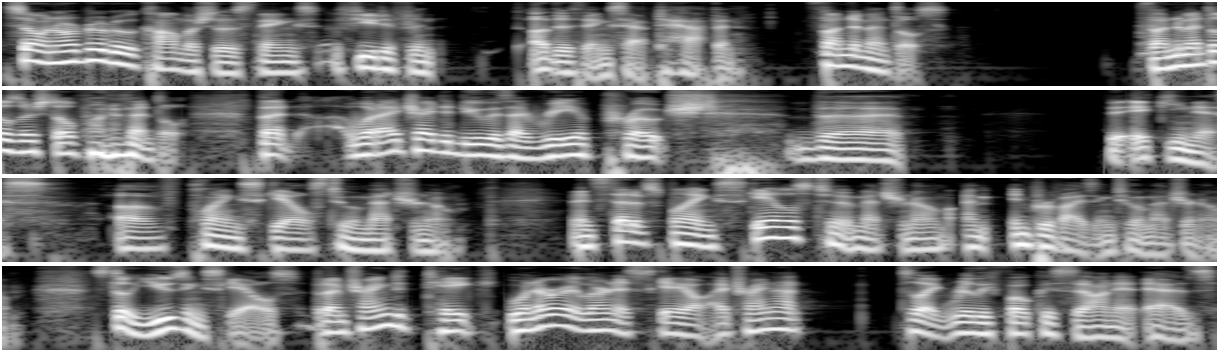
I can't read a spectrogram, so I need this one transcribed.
So in order to accomplish those things, a few different other things have to happen. Fundamentals fundamentals are still fundamental. But what I tried to do is I reapproached the the ickiness of playing scales to a metronome. And instead of playing scales to a metronome, I'm improvising to a metronome. Still using scales, but I'm trying to take whenever I learn a scale, I try not to like really focus on it as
